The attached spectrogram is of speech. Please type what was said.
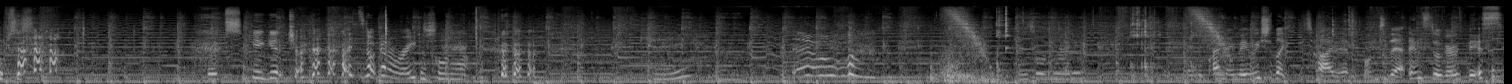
Oops. Oops. Okay, get it. It's not gonna reach. Pull it out. Okay. Um, Ew. Pencil ready. I don't know, maybe we should like tie them onto that and still go with this.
